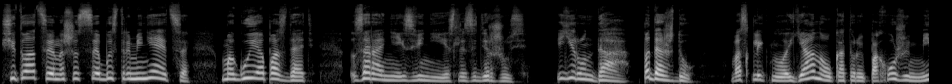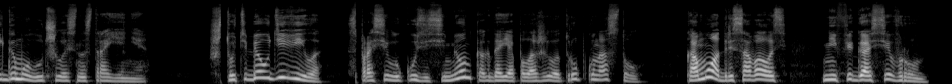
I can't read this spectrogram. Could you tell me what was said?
Ситуация на шоссе быстро меняется, могу и опоздать. Заранее извини, если задержусь». «Ерунда, подожду», — воскликнула Яна, у которой, похоже, мигом улучшилось настроение. «Что тебя удивило?» — спросил у Кузи Семен, когда я положила трубку на стол. «Кому адресовалась «Нифига Севрун»?»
